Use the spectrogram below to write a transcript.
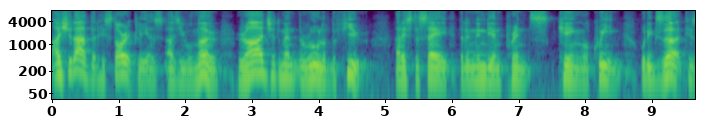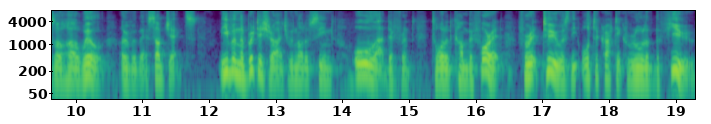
I should add that historically, as, as you will know, Raj had meant the rule of the few. That is to say, that an Indian prince, king, or queen would exert his or her will over their subjects. Even the British Raj would not have seemed all that different to what had come before it, for it too was the autocratic rule of the few,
